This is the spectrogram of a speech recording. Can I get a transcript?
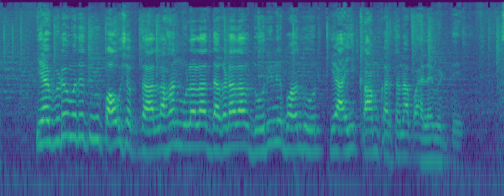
या व्हिडिओमध्ये तुम्ही पाहू शकता लहान मुलाला दगडाला दोरीने बांधून ही आई काम करताना पाहायला भेटते.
